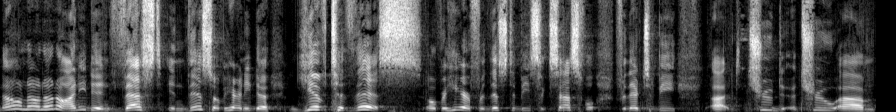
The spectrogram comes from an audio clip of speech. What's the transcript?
No, no, no, no. I need to invest in this over here. I need to give to this over here for this to be successful, for there to be uh, true, true um,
